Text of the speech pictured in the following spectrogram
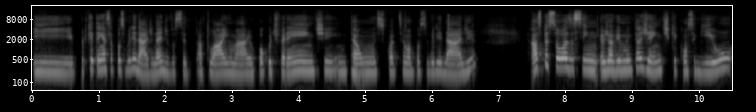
E porque tem essa possibilidade, né, de você atuar em uma área um pouco diferente. Então, isso pode ser uma possibilidade. As pessoas, assim, eu já vi muita gente que conseguiu.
